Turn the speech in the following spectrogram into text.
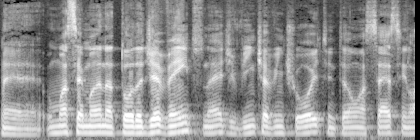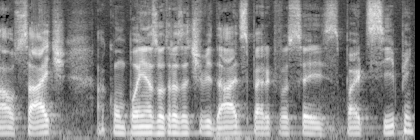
é, uma semana toda de eventos, né, de 20 a 28. Então, acessem lá o site, acompanhem as outras atividades. Espero que vocês participem.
